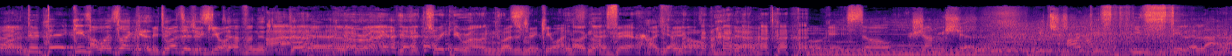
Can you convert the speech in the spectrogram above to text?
trying one. to take his. I was like, it was a tricky one. definitely Ah, dead. you're right, it's a tricky round. It was a tricky one. It's not fair. I Yeah. failed. yeah. Okay, so Jean Michel, which artist is still alive?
